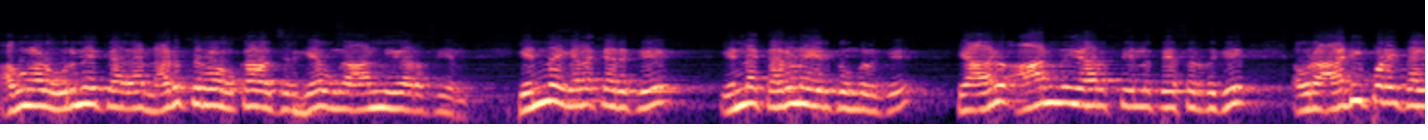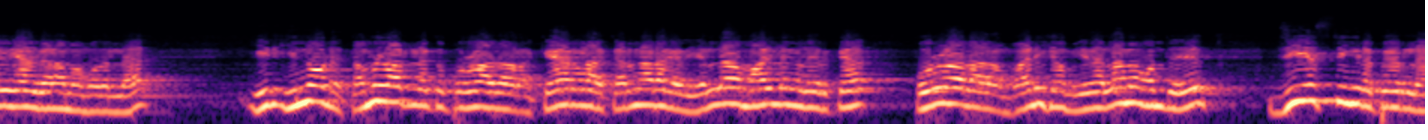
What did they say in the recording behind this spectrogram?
அவங்களோட உரிமைக்காக நடுத்தருவில் உட்கார வச்சிருக்கேன் உங்க ஆன்மீக அரசியல். என்ன இலக்கம் இருக்கு? என்ன கருணை இருக்கு உங்களுக்கு? யாரும் ஆன்மீக அரசியல் பேசுறதுக்கு ஒரு அடிப்படை தகுதியாக வேணாமா முதல்ல? இது இன்னொன்று தமிழ்நாட்டில் இருக்க பொருளாதாரம் கேரளா கர்நாடகா இது எல்லா மாநிலங்களில் இருக்க பொருளாதாரம் வணிகம் இதெல்லாமே வந்து ஜிஎஸ்டிங்கிற பேரில்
